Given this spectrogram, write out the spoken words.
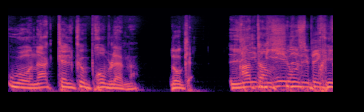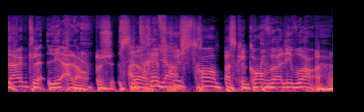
où on a quelques problèmes. Donc, les Attention, billets de spectacle, les, alors c'est très a- frustrant parce que quand on veut aller voir, euh,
